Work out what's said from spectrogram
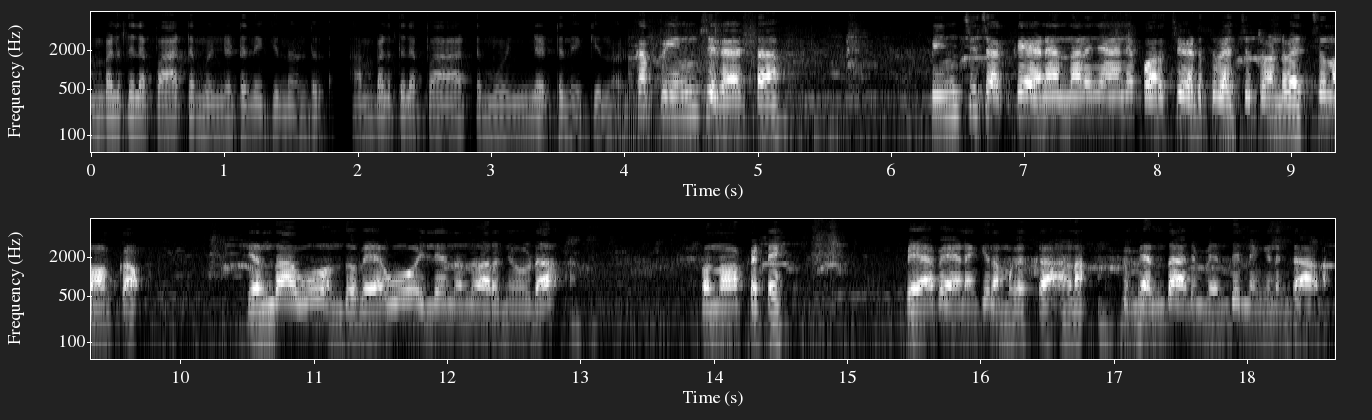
അമ്പലത്തിലെ പാട്ട് മുന്നിട്ട് നിൽക്കുന്നുണ്ട്. അമ്പലത്തിലെ പാട്ട് മുന്നിട്ട് നിൽക്കുന്നുണ്ട്. പിഞ്ച് കേട്ടാ. പിഞ്ച് ചക്കയാണ്. എന്നാലും ഞാൻ കുറച്ച് എടുത്ത് വെച്ചിട്ടുണ്ട്. വെച്ച് നോക്കാം. എന്താവോ എന്തോ. വേവോ ഇല്ലെന്നൊന്നും അറിഞ്ഞുകൂടാ. അപ്പം നോക്കട്ടെ. വേവയാണെങ്കിൽ നമുക്ക് കാണാം. വെന്താലും വെന്തില്ലെങ്കിലും കാണാം.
